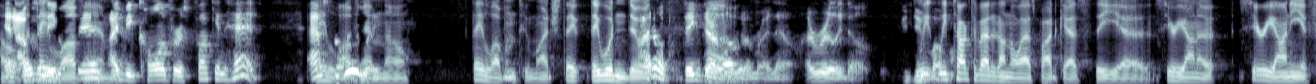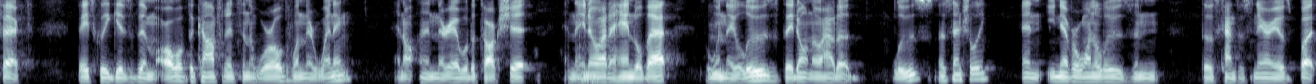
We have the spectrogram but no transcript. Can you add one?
and Oh, I but was an they Eagles love fan, him. I'd be calling for his fucking head. They Absolutely. love him though. They love him too much. They they wouldn't do it. I don't think they're Um, loving him right now. I really don't. We do we we talked about it on the last podcast. The uh, Sirianni Sirianni effect basically gives them all of the confidence in the world when they're winning, and and they're able to talk shit, and they know how to handle that. But when mm-hmm. they lose, they don't know how to lose essentially, and you never want to lose in those kinds of scenarios. But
